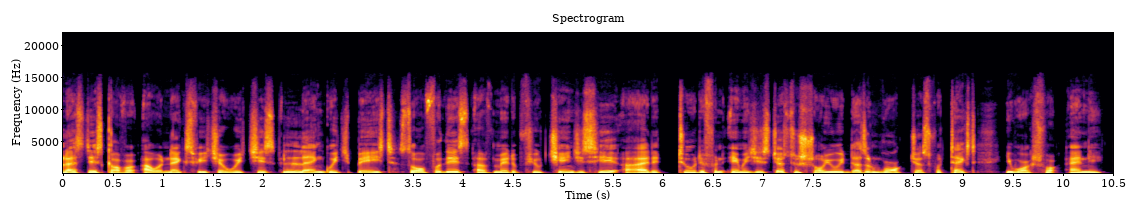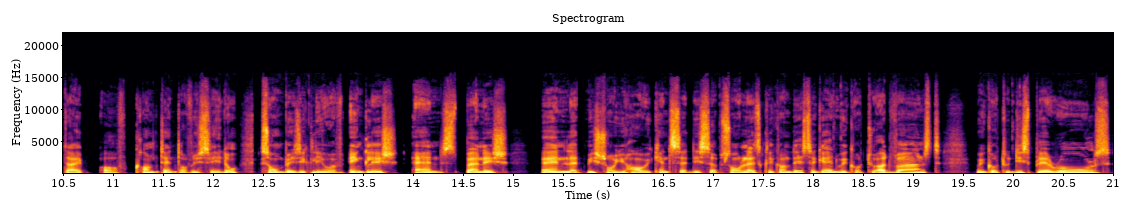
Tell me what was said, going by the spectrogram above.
let's discover our next feature, which is language based. So for this, I've made a few changes here. I added two different images just to show you it doesn't work just for text. It works for any type of content, obviously. So basically you have English and Spanish. And let me show you how we can set this up. So let's click on this again. We go to advanced, we go to display rules,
